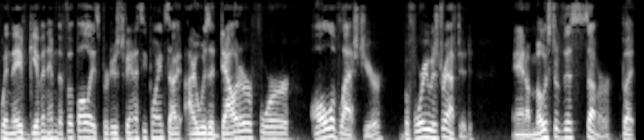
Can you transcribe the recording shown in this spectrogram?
When they've given him the football, he's produced fantasy points. I, I was a doubter for all of last year before he was drafted and uh, most of this summer, but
